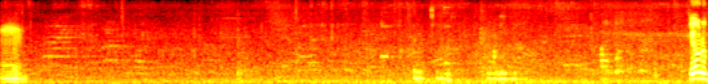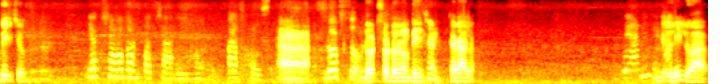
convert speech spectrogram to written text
હમ. કેવડું બિલ છું? એકસો ઓગણપચાસ. હા. દોઢસો. ડોલરનું બિલ છે ને? કરો હાલો. લીલું આવ.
